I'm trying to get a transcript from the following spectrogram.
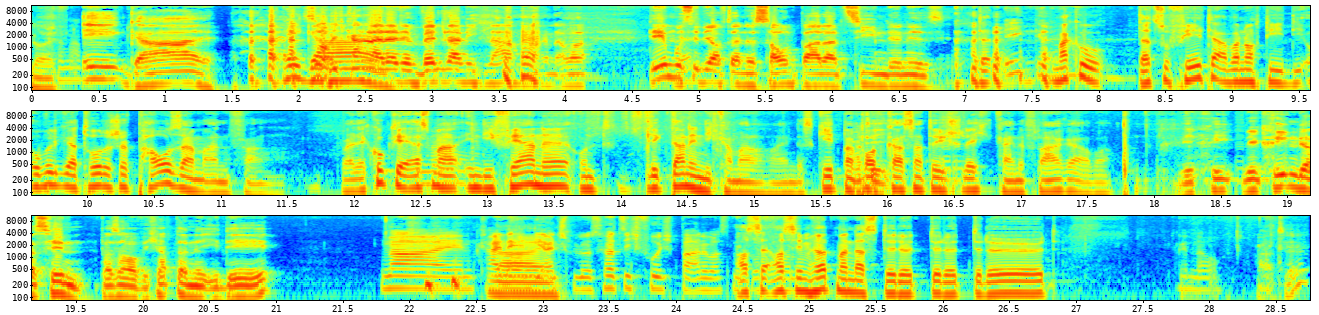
Läuft. Egal. Egal. So, ich kann leider den Wendler nicht nachmachen, aber den musst du dir auf deine Soundbar da ziehen, Dennis. Da, Marco, dazu fehlte aber noch die, die obligatorische Pause am Anfang. Weil er guckt ja erstmal in die Ferne und blickt dann in die Kamera rein. Das geht beim. Podcast natürlich schlecht, keine Frage, aber. Wir, krieg, wir kriegen das hin. Pass auf, ich habe da eine Idee. Nein, keine. Handy-Einspielung. Es hört sich furchtbar an außerdem hört man das. Genau. Warte.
